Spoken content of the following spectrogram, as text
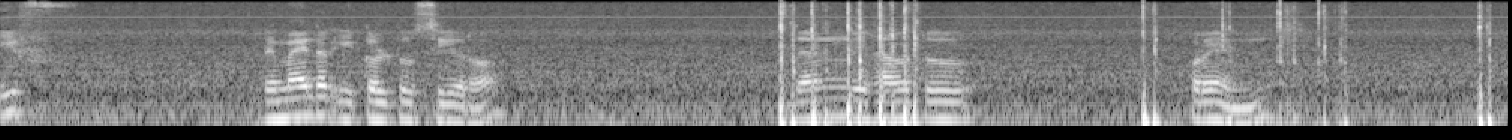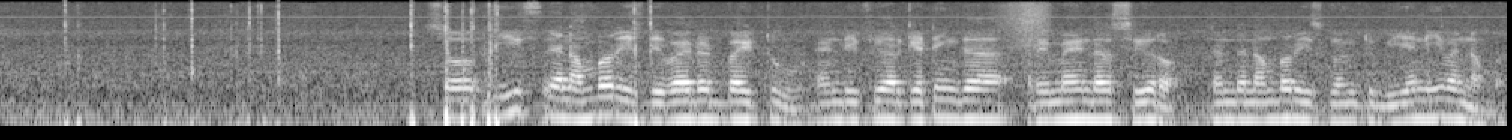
if remainder equal to 0 then we have to print so if a number is divided by 2 and if you are getting the remainder 0 then the number is going to be an even number.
